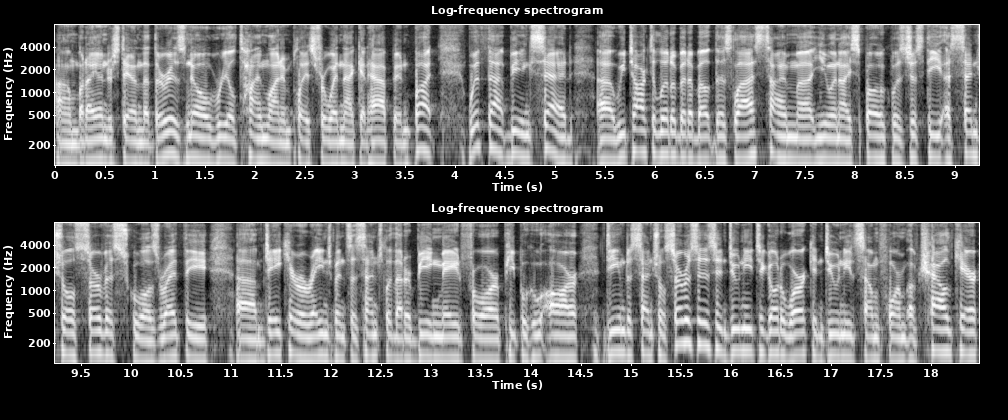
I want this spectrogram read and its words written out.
Um, but I understand that there is no real timeline in place for when that could happen. But with that being said, uh, we talked a little bit about this last time uh, you and I spoke. Was just the essential service schools, right? The um, daycare arrangements essentially that are being made for people who are deemed essential services and do need to go to work and do need some form of childcare.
